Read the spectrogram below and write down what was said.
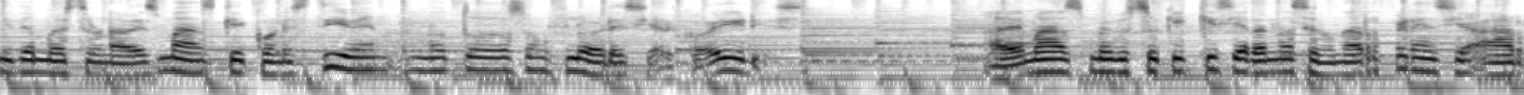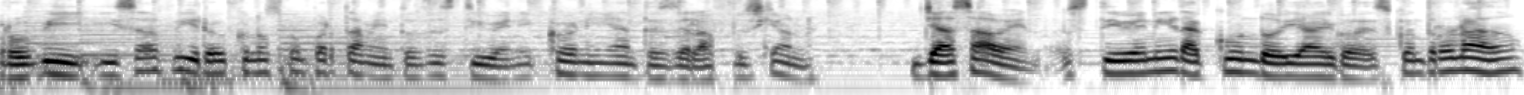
y demuestra una vez más que con Steven no todos son flores y arcoíris. Además, me gustó que quisieran hacer una referencia a Ruby y Zafiro con los comportamientos de Steven y Connie antes de la fusión. Ya saben, Steven iracundo y algo descontrolado,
